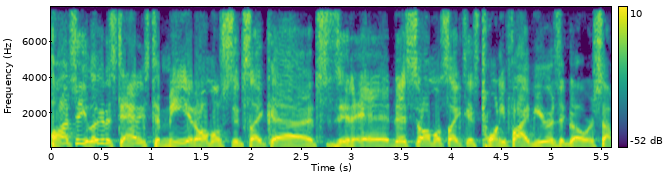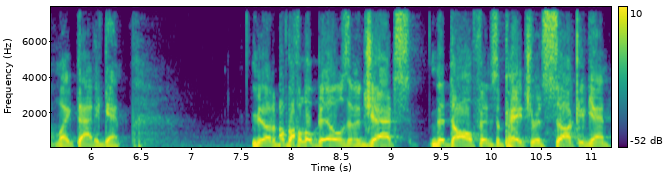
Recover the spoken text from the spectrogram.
Honestly, you look at the standings. To me, it almost it's like uh, it's it, it, this is almost like it's 25 years ago or something like that again. You know, the Buffalo Bills and the Jets, the Dolphins, the Patriots suck again.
